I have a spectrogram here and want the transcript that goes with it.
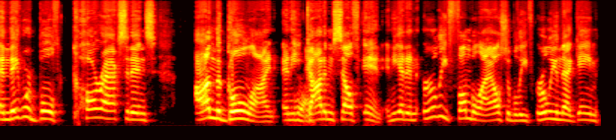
and they were both car accidents on the goal line and he yeah. got himself in. And he had an early fumble, I also believe, early in that game.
